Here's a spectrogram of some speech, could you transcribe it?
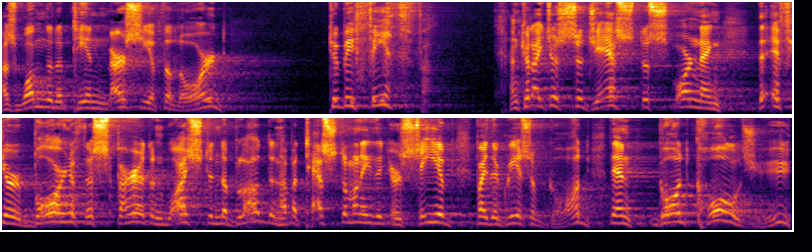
As one that obtained mercy of the Lord, to be faithful. And could I just suggest this morning that if you're born of the Spirit and washed in the blood and have a testimony that you're saved by the grace of God, then God calls you,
